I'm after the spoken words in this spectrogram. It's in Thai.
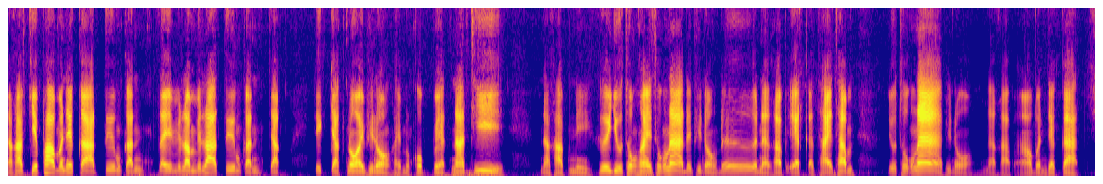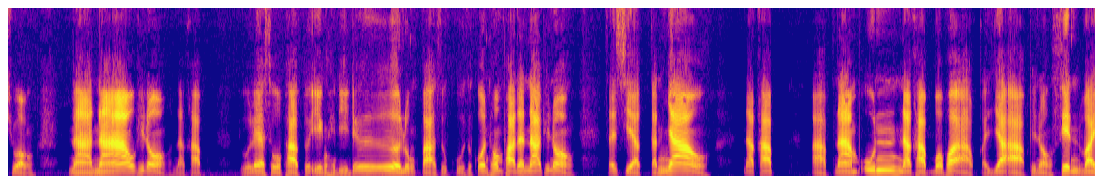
นะครับเก็บภาพบรรยากาศตื่มกันใส่เวลาเวลาตื่มกันจากเด็กจากน้อยพี่น้องให้มันครบแปดหน้าที่นะครับนี่คืออยู่ทงไฮทงหน้าด้วยพี่น้องเด้อนะครับแอดกับทายถ้ำ อยู่ทงหน้าพี่น้องนะครับ เอาบรรยากาศช่วงหนาหนาวพี่น้องนะครับ ดูแลสุขภาพตัวเองให้ดีเด้อลุงป่าสุขุทุกคนห้องผ่าด้านหน้าพี่น้องใส่เสียกันยานะครับ อาบน้ำอุ่นนะครับบ่พออาบกับยาอาบพี่น้องเส้นไว้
